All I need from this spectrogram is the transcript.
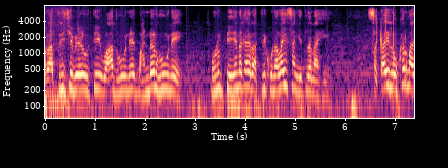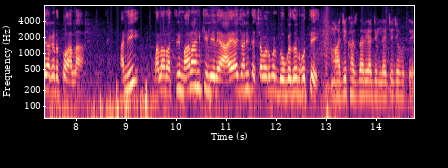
रात्रीची वेळ होती वाद होऊ नयेत भांडण होऊ नये. म्हणून पियेनं काय रात्री कुणालाही सांगितलं नाही. सकाळी लवकर माझ्याकडे तो आला. आणि मला रात्री मारहाण केलेली आहे आयाज आणि त्याच्याबरोबर दोघं जण होते. माजी खासदार या जिल्ह्याचे जे होते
